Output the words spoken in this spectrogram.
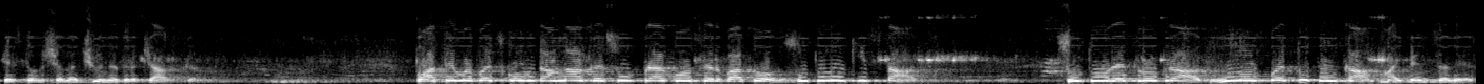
Este o înșelăciune drăcească. Poate mă văd condamna că sunt prea conservator, sunt un închistat, sunt un retrograd, un om bătut în cap, mai pe înțeles,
